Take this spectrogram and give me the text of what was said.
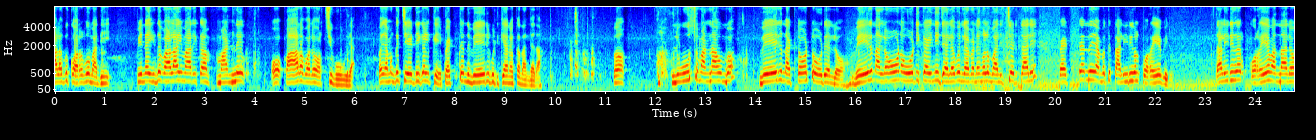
അളവ് കുറവ് മതി. പിന്നെ ഇത് വളമായി മാറിക്കാൻ മണ്ണ് പാറ പോലെ ഉറച്ചു പോവില്ല അപ്പം നമുക്ക് ചെടികൾക്ക് പെട്ടെന്ന് വേര് പിടിക്കാനൊക്കെ നല്ലതാ. ഇപ്പോൾ ലൂസ് മണ്ണാവുമ്പോൾ വേര് നട്ടോട്ട് ഓടുകല്ലോ വേര് നല്ലോണം ഓടിക്കഴിഞ്ഞ് ജലവും ലവണങ്ങളും വലിച്ചെടുത്താൽ പെട്ടെന്ന് നമുക്ക് തളിരുകൾ കുറേ വരും. തളിരുകൾ കുറേ വന്നാലോ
